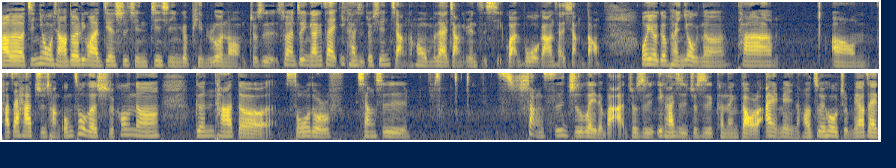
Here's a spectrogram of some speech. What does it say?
好的，今天我想要对另外一件事情进行一个评论哦，就是虽然这应该在一开始就先讲，然后我们再讲原子习惯，不过我刚刚才想到。我有个朋友呢，他，嗯，他在他职场工作的时候呢，跟他的 sort of 像是上司之类的吧，就是一开始就是可能搞了暧昧，然后最后准备要在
